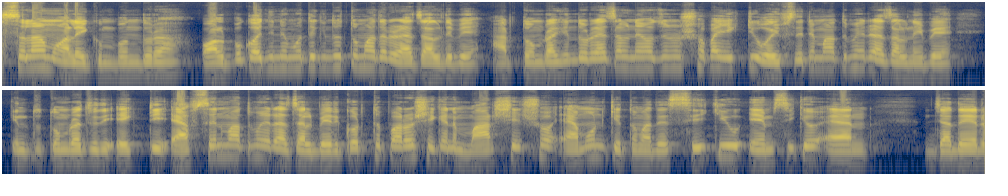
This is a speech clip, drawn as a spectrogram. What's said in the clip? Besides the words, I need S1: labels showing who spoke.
S1: আসসালামু আলাইকুম বন্ধুরা। অল্প কয়দিনের মধ্যে কিন্তু তোমাদের রেজাল্ট দিবে। আর তোমরা কিন্তু রেজাল্ট নেওয়ার জন্য সবাই একটি ওয়েবসাইটের মাধ্যমে রেজাল্ট নেবে। কিন্তু তোমরা যদি একটি অ্যাপসের মাধ্যমে রেজাল্ট বের করতে পারো, সেখানে মার্কশিট সহ এমনকি তোমাদের সিকিউ এমসিকিউ অ্যান্ড যাদের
